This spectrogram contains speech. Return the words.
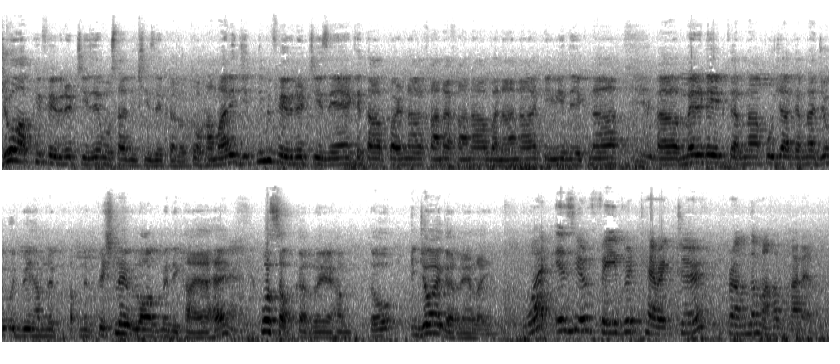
जो आपकी फेवरेट चीज़ें वो सारी चीज़ें करो तो हमारी जितनी भी फेवरेट चीज़ें हैं किताब पढ़ना खाना खाना बनाना टीवी देखना मेडिटेट करना पूजा करना जो कुछ भी हमने अपने पिछले व्लॉग में दिखाया है वो सब कर रहे हैं हम तो इंजॉय कर रहे हैं life What is your favorite character from the Mahabharata?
